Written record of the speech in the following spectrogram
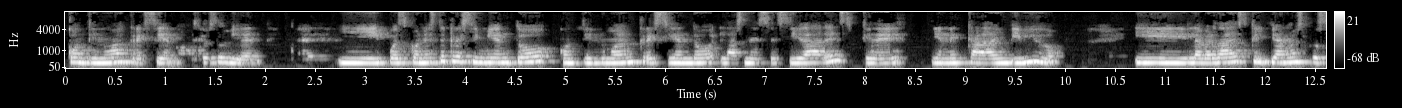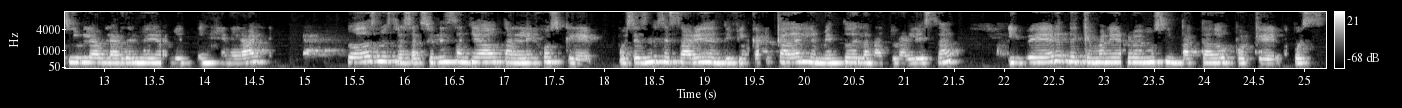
continúa creciendo, eso es evidente. Y pues con este crecimiento continúan creciendo las necesidades que tiene cada individuo. Y la verdad es que ya no es posible hablar del medio ambiente en general. Todas nuestras acciones han llegado tan lejos que pues es necesario identificar cada elemento de la naturaleza y ver de qué manera lo hemos impactado porque pues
